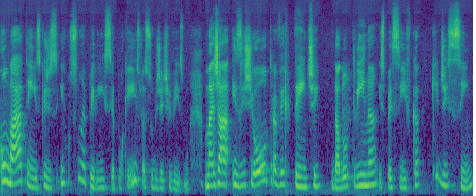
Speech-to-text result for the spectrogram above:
Combatem isso, que dizem, isso não é perícia, porque isso é subjetivismo. Mas já existe outra vertente da doutrina específica que diz sim,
